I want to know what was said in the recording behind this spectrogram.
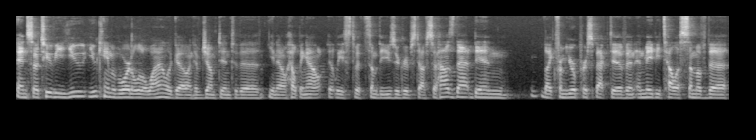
And so Tuvi, you you came aboard a little while ago and have jumped into the, you know, helping out at least with some of the user group stuff. So how's that been like from your perspective and, and maybe tell us some of the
